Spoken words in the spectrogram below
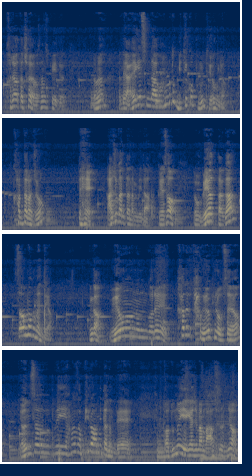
가져갔다 쳐요 산스페이드 그러면 네 알겠습니다 하고 한 번 더 밑에 거 보면 돼요 그냥 간단하죠? 네 아주 간단합니다. 그래서 외웠다가 써먹으면 돼요. 그러니까 외우는 거를 카드를 다 외울 필요 없어요. 연습이 항상 필요합니다. 근데 어, 누누이 얘기하지만 마술은요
